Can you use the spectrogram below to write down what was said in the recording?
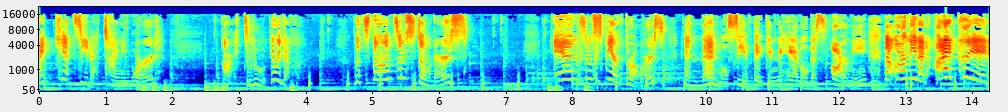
I can't see that tiny word. All right, here we go. Let's throw in some stoners and some spear throwers, and then we'll see if they can handle this army. The army that I created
